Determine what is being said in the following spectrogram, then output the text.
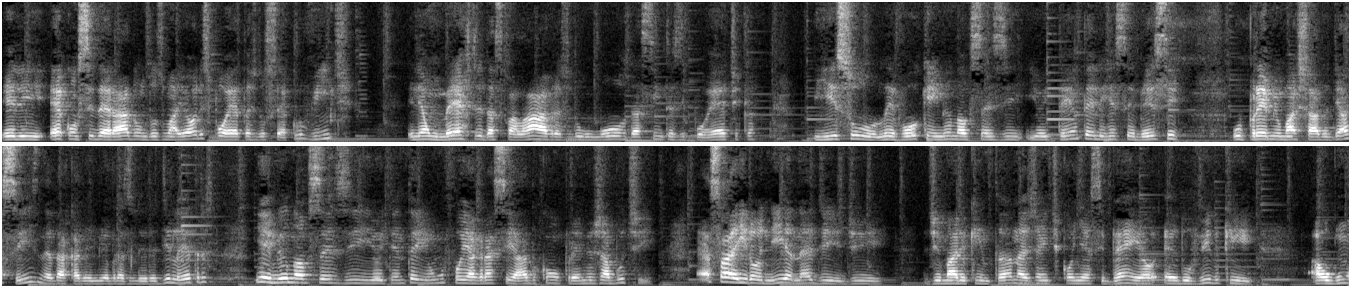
Ele é considerado um dos maiores poetas do século XX Ele é um mestre das palavras, do humor, da síntese poética. E isso levou que em 1980 ele recebesse o Prêmio Machado de Assis, né, da Academia Brasileira de Letras, e em 1981 foi agraciado com o Prêmio Jabuti. Essa ironia né, de, de, de Mário Quintana a gente conhece bem, eu, eu duvido que algum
